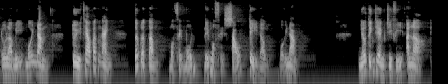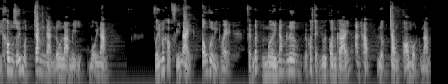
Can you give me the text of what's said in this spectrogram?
đô la Mỹ mỗi năm, tùy theo các ngành, tức là tầm 1,4 đến 1,6 tỷ đồng mỗi năm. Nếu tính thêm chi phí ăn ở thì không dưới 100.000 đô la Mỹ mỗi năm. Với mức học phí này, ông Vương Đình Huệ phải mất 10 năm lương mới có thể nuôi con gái ăn học được trong có một năm.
